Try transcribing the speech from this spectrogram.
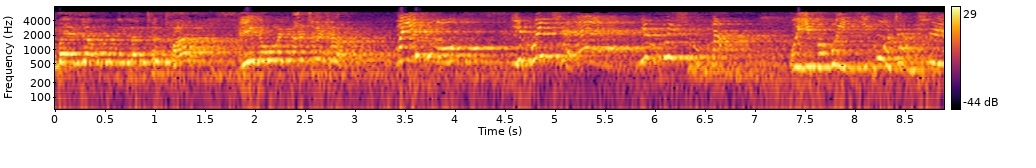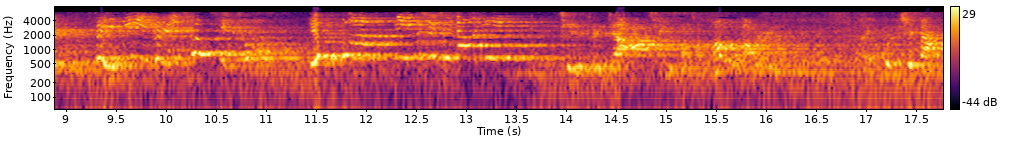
外加奴婢能撑船。别跟我一般见识为什么你会审你会数吗？我一个会籍部障事北狄一个人消遣处刘不光你一个是去找你替人家去庆嫂的后大人。快回去吧？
